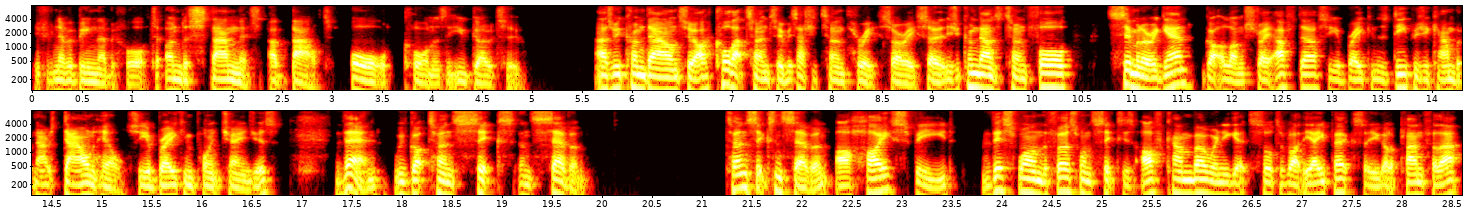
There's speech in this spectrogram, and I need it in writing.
if you've never been there before, to understand this about all corners that you go to as we come down to, I call that turn two, but it's actually turn three. Sorry. So as you come down to turn four, Similar again, got along straight after. So you're braking as deep as you can, but now it's downhill. So your braking point changes. Then we've got turn six and seven. Turn six and seven are high speed. This one, the first one, six, is off camber when you get sort of like the apex. So you've got a plan for that.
